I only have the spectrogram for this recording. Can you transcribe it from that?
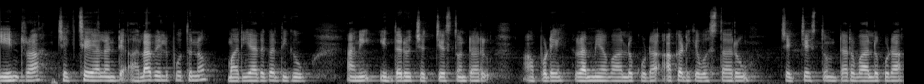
ఏంట్రా చెక్ చేయాలంటే అలా వెళ్ళిపోతున్నావు? మర్యాదగా దిగు అని ఇద్దరు చెక్ చేస్తుంటారు. అప్పుడే రమ్య వాళ్ళు కూడా అక్కడికి వస్తారు. చెక్ చేస్తూ ఉంటారు వాళ్ళు కూడా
